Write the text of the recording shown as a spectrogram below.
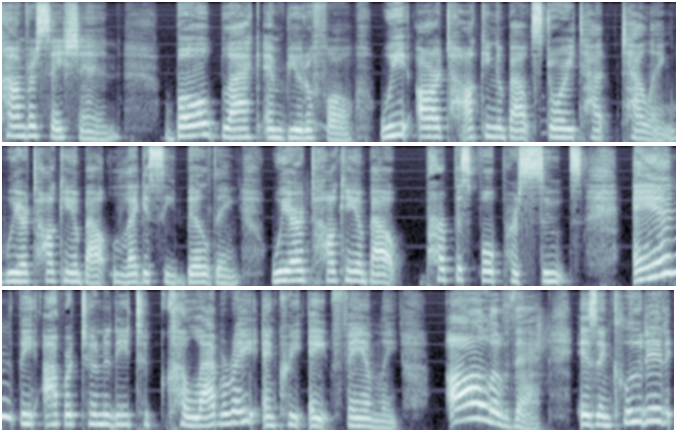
conversation bold, black, and beautiful. We are talking about storytelling. We are talking about legacy building. We are talking about purposeful pursuits and the opportunity to collaborate and create family. All of that is included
